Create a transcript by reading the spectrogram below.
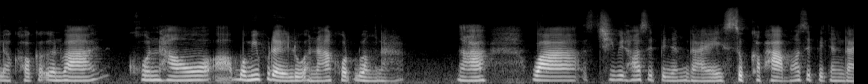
แล้วเขาก็เอินว่าคนเฮาอ่าบ่มีผู้ใดรู้อนาคตล่วงหน้านะคะ ว่าชีวิตเฮาสิเป็นอย่างไรสุขภาพเฮาสิเป็นอย่างไร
